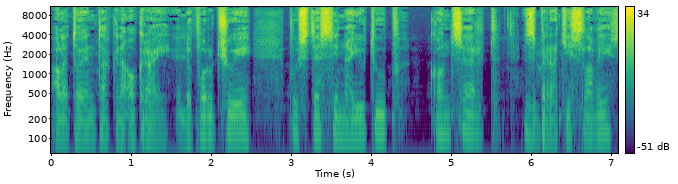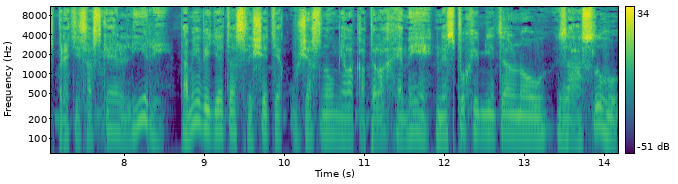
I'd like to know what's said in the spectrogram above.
Ale to jen tak na okraj. Doporučuji, puste si na YouTube koncert z Bratislavy, z bratislavské líry. Tam je vidět a slyšet, jak úžasnou měla kapela chemii. Nespochybnitelnou zásluhu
